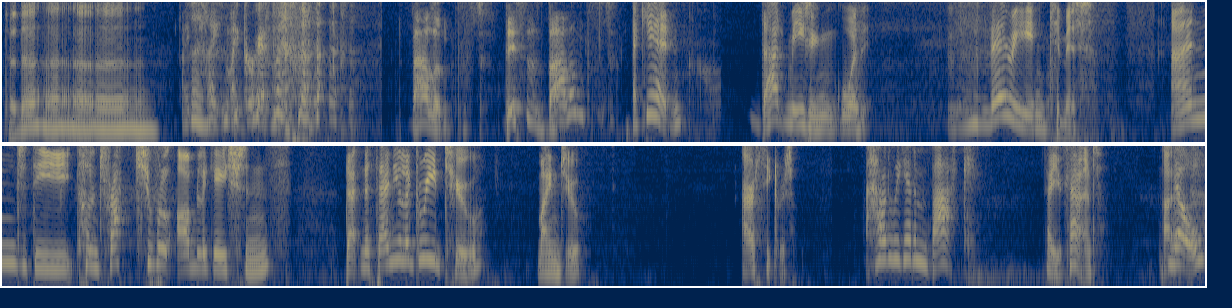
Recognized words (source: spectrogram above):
ta-da! I tighten my grip. balanced. This is balanced. Again, that meeting was very intimate, and the contractual obligations that Nathaniel agreed to, mind you, are secret. How do we get him back? No, you can't. No.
